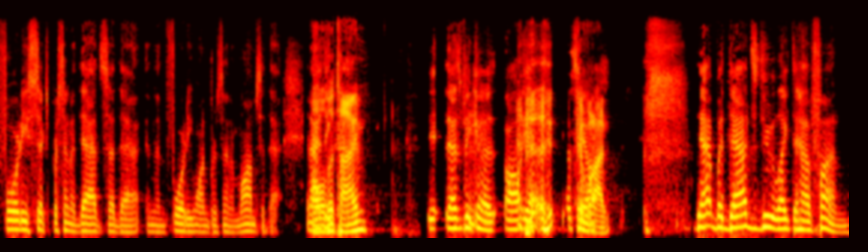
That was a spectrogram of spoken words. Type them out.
46% of dads said that, and then 41% of moms said that. And All the think time. That's because all yeah, let's say Come all- on. yeah, but dads do like to have fun,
